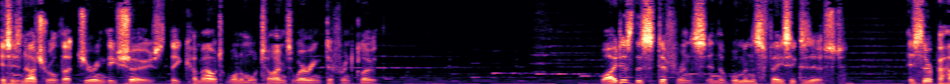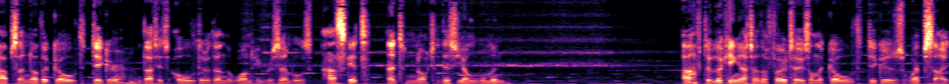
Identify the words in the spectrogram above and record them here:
It is natural that during these shows they come out one or more times wearing different clothes. Why does this difference in the woman's face exist? Is there perhaps another gold digger that is older than the one who resembles Asket, and not this young woman? After looking at other photos on the gold digger's website,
